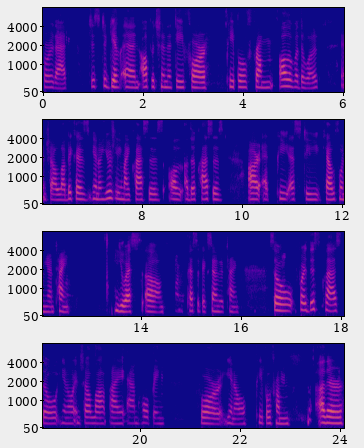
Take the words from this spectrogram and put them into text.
for that just to give an opportunity for people from all over the world inshallah because you know usually my classes all other classes are at pst california time us um, pacific standard time. So for this class though you know inshallah i am hoping for you know people from other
